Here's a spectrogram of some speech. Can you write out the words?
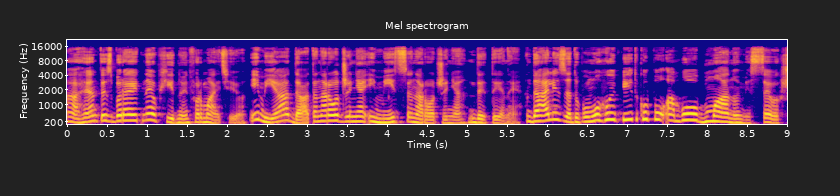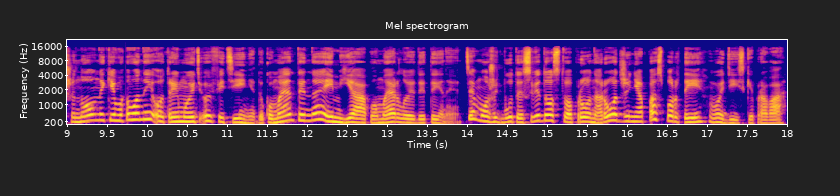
агенти збирають необхідну інформацію: ім'я, дата народження і місце народження дитини. Далі, за допомогою підкупу або обману місцевих чиновників, вони отримують офіційні документи на ім'я померлої дитини. Це можуть бути свідоцтва про народження, паспорти, водійські права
